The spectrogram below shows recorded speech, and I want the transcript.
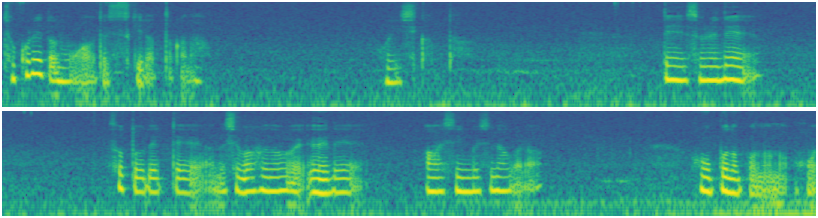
チョコレートの方が私好きだったかな。美味しかった。でそれで外出てあの芝生の上でアーシングしながら「ほうぽのぽの」の本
